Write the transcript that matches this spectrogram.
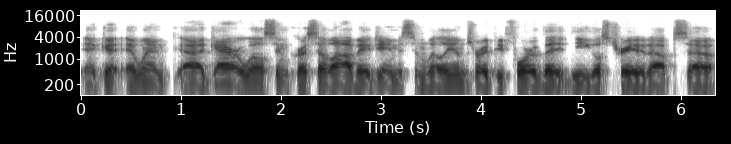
it, it went uh, Garrett Wilson, Chris Olave, Jameson Williams right before the, the Eagles traded up. So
